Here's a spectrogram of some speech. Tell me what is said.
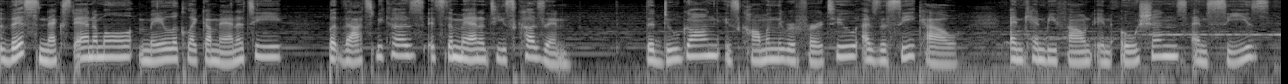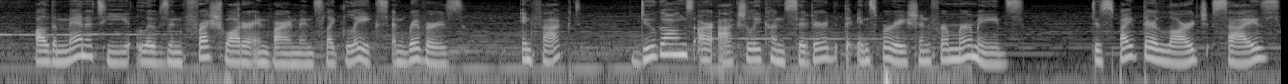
This next animal may look like a manatee, but that's because it's the manatee's cousin. The dugong is commonly referred to as the sea cow and can be found in oceans and seas, while the manatee lives in freshwater environments like lakes and rivers. In fact, dugongs are actually considered the inspiration for mermaids. Despite their large size,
